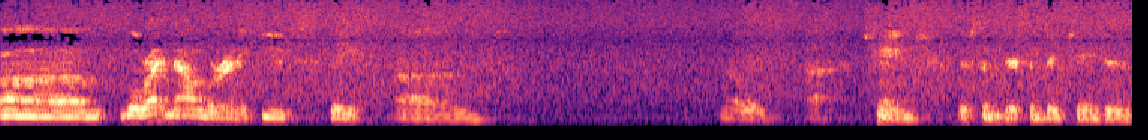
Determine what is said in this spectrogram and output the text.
Um, well, right now we're in a huge state of well, change. There's some there's some big changes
